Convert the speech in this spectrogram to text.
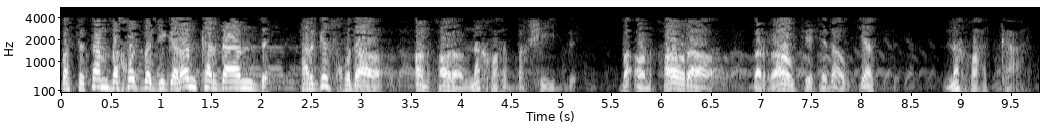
و ستم به خود و دیگران کردند هرگز خدا آنها را نخواهد بخشید و آنها را بر راه هدایت نخواهد کرد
